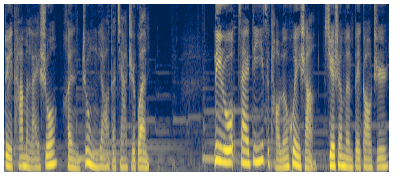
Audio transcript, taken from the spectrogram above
对他们来说很重要的价值观。例如，在第一次讨论会上，学生们被告知，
